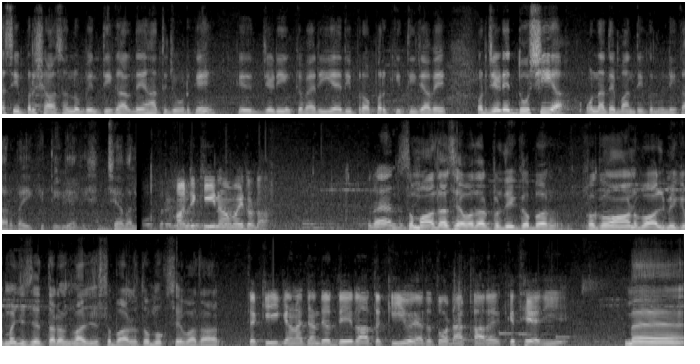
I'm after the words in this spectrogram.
ਅਸੀਂ ਪ੍ਰਸ਼ਾਸਨ ਨੂੰ ਬੇਨਤੀ ਕਰਦੇ ਹਾਂ ਹੱਥ ਜੋੜ ਕੇ ਕਿ ਜਿਹੜੀ ਇਨਕੁਆਇਰੀ ਹੈ ਇਹਦੀ ਪ੍ਰੋਪਰ ਕੀਤੀ ਜਾਵੇ ਔਰ ਜਿਹੜੇ ਦੋਸ਼ੀ ਆ ਉਹਨਾਂ ਤੇ ਬਣਦੀ ਕਾਨੂੰਨੀ ਕਾਰਵਾਈ ਕੀਤੀ ਜਾਵੇ। ਜੈ ਵਾਲ ਹਾਂਜੀ ਕੀ ਨਾਮ ਹੈ ਜੀ ਤੁਹਾਡਾ? ਸਮਾਜ ਦਾ ਸੇਵਾਦਾਰ ਪ੍ਰਦੀਪ ਗੱਬਰ ਭਗਵਾਨ ਵਾਲਮੀਕੀ ਮੰਝ ਸੇ ਧਰਮ ਸਮਾਜ ਜਿਸ ਭਾਰਤ ਤੋਂ ਮੁੱਖ ਸੇਵਾਦਾਰ। ਤੇ ਕੀ ਕਹਿਣਾ ਚਾਹੁੰਦੇ ਹੋ? ਦੇਰ ਰਾਤ ਕੀ ਹੋਇਆ ਤੇ ਤੁਹਾਡਾ ਘਰ ਕਿੱਥੇ ਹੈ ਜੀ ਇਹ? ਮੈਂ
